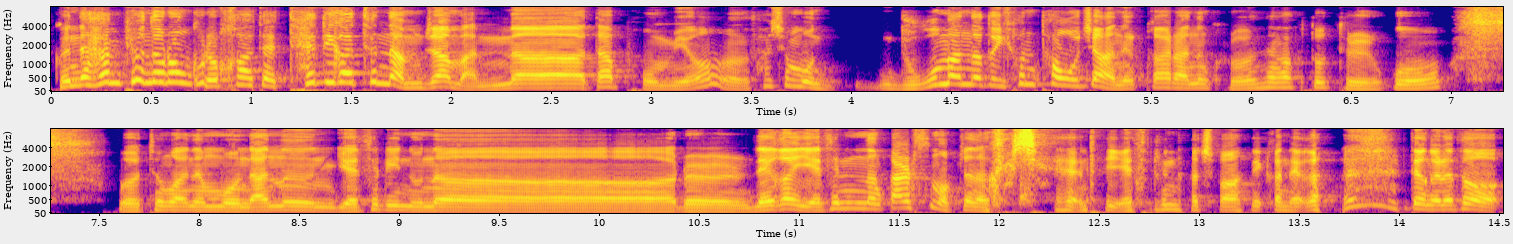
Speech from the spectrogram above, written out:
근데 한편으로는 그럴 것 같아. 테디 같은 남자 만나다 보면 사실 뭐 누구 만나도 현타 오지 않을까라는 그런 생각도 들고 뭐 여튼간에 뭐 나는 예슬이 누나를 내가 예슬이 누나 깔 수는 없잖아 그치? 근데 예슬이 누나 좋아하니까 내가. 일단 그래서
